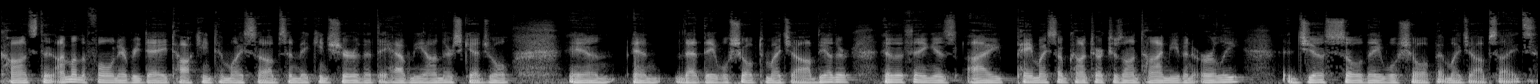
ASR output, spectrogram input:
constant. I'm on the phone every day talking to my subs and making sure that they have me on their schedule, and and that they will show up to my job. The other the other thing is I pay my subcontractors on time, even early, just so they will show up at my job sites.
